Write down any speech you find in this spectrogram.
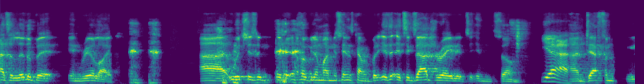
has a little bit in real life. Uh, which is, a, I hope you don't mind me saying this, Cameron, but it, it's exaggerated in the film Yeah. and definitely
